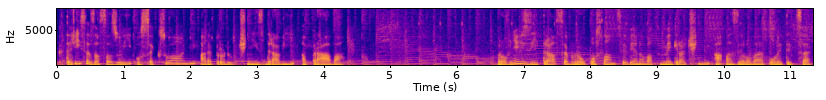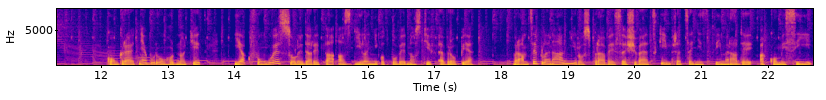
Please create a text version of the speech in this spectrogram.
kteří se zasazují o sexuální a reprodukční zdraví a práva. Rovněž zítra se budou poslanci věnovat migrační a asilové politice. Konkrétně budou hodnotit, jak funguje solidarita a sdílení odpovědnosti v Evropě – v rámci plenární rozpravy se švédským předsednictvím Rady a komisí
